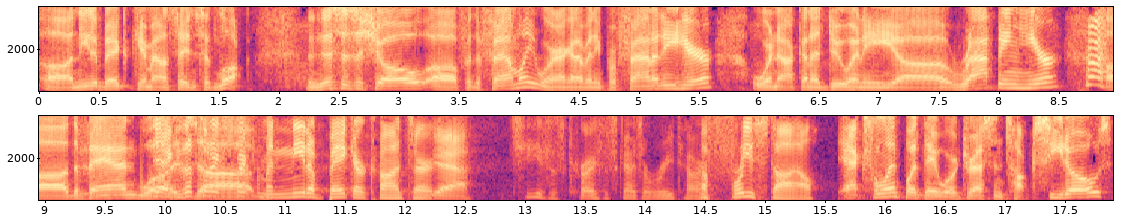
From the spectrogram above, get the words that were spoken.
Uh, Anita Baker came out on stage and said, "Look, this is a show uh, for the family. We're not going to have any profanity here. We're not going to do any uh, rapping here. Uh, the band was yeah, because that's what I expect uh, from a Anita Baker concert. Yeah. Jesus Christ, this guy's a retard. A freestyle. excellent, but they were dressed in tuxedos.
